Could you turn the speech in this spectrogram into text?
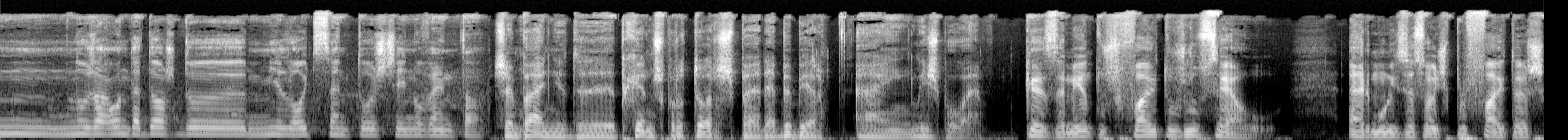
nos arredores de 1890. Champanhe de pequenos produtores para beber em Lisboa. Casamentos feitos no céu. Harmonizações perfeitas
